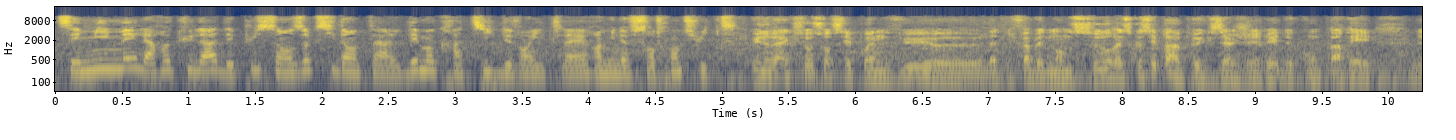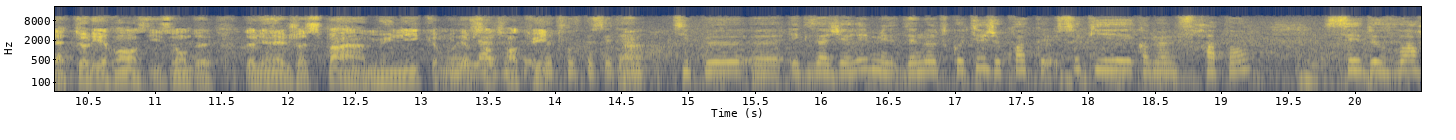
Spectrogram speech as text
c'est mimer la reculade des puissances occidentales démocratiques devant Hitler en 1938. Une réaction sur ces points de vue, euh, Latifa Ben Mansour, est-ce que c'est pas un peu exagéré de comparer la tolérance, disons, de, de Lionel Jospin à un Munich en Oui, là, je- 1938 je, trouve que c'est Hein? un petit peu euh, exagéré, mais d'un autre côté, je crois que ce qui est quand même frappant, c'est de voir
